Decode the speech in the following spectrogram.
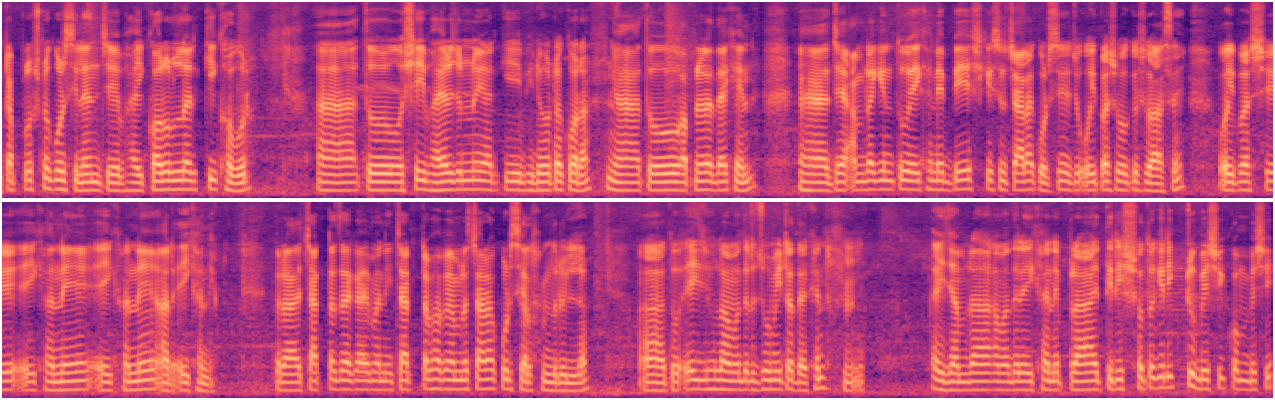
একটা প্রশ্ন করছিলেন যে, ভাই, করল্লার কি খবর? তো সেই ভাইয়ের জন্যই আর কি ভিডিওটা করা। তো আপনারা দেখেন যে আমরা কিন্তু এইখানে বেশ কিছু চারা করছি, যে ওই পাশেও কিছু আছে, ওই পাশে এইখানে এইখানে আর এইখানে। প্রায় চারটা জায়গায় মানে চারটাভাবে আমরা চারা করছি, আলহামদুলিল্লাহ। তো এই যে হলো আমাদের জমিটা দেখেন। এই যে আমরা আমাদের এইখানে প্রায় তিরিশ শতকের একটু বেশি, কম বেশি।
